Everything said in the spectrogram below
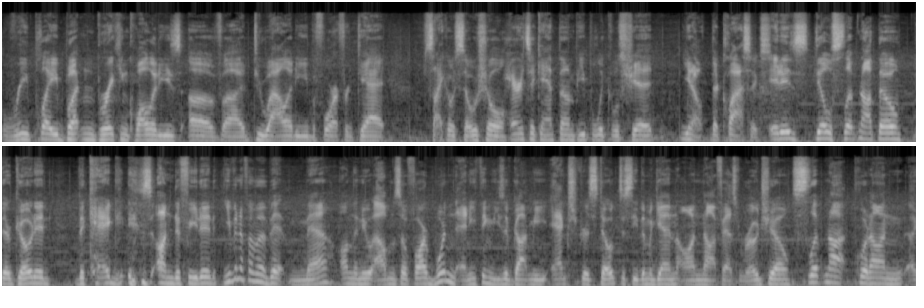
replay button breaking qualities of uh, duality before I forget, psychosocial, heretic anthem, people equal shit. You know, they're classics. It is still Slipknot though. They're goaded. The keg is undefeated. Even if I'm a bit meh on the new album so far, more than anything, these have got me extra stoked to see them again on Knotfest Roadshow. Slipknot put on a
